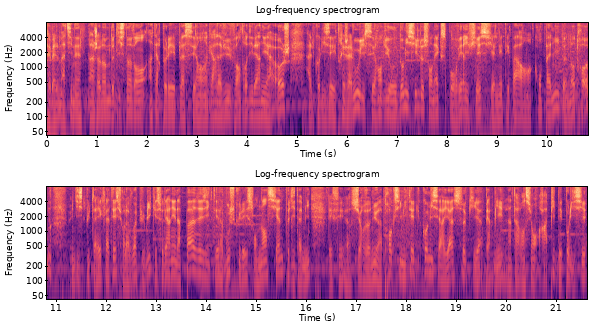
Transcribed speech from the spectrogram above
Très belle matinée. Un jeune homme de 19 ans, interpellé, placé en garde à vue vendredi dernier à Auch. Alcoolisé et très jaloux, il s'est rendu au domicile de son ex pour vérifier si elle n'était pas en compagnie d'un autre homme. Une dispute a éclaté sur la voie publique et ce dernier n'a pas hésité à bousculer son ancienne petite amie. Des faits survenus à proximité du commissariat, ce qui a permis l'intervention rapide des policiers.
